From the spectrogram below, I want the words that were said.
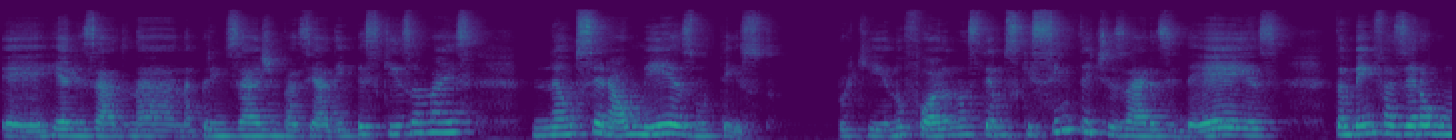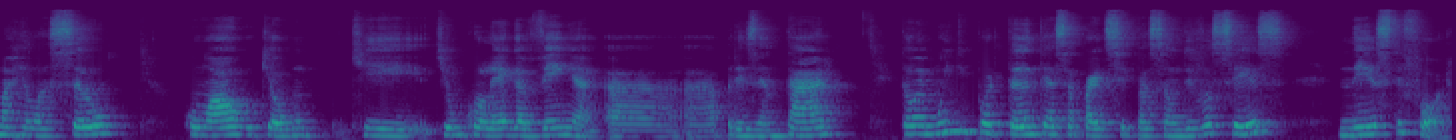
é, realizado na, na aprendizagem baseada em pesquisa, mas não será o mesmo texto, porque no fórum nós temos que sintetizar as ideias, também fazer alguma relação com algo que, algum, que, que um colega venha a, a apresentar. Então é muito importante essa participação de vocês neste fórum.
